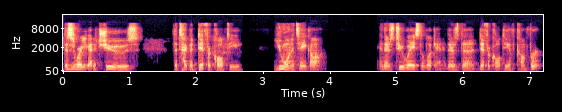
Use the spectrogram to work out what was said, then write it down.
this is where you got to choose the type of difficulty you want to take on and there's two ways to look at it there's the difficulty of comfort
